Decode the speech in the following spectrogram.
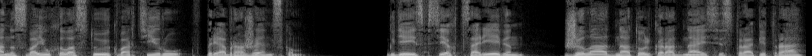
а на свою холостую квартиру в Преображенском, где из всех царевин жила одна только родная сестра Петра,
